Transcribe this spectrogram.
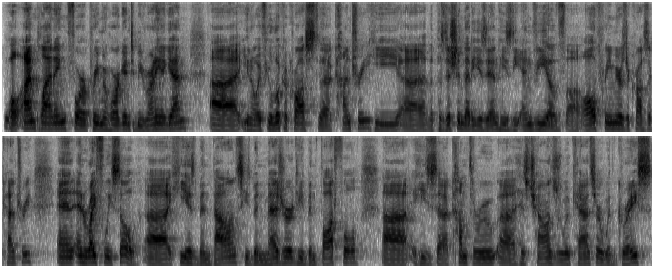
Well, I'm planning for Premier Horgan to be running again. Uh, you know, if you look across the country, he, uh, the position that he is in, he's the envy of uh, all premiers across the country, and, and rightfully so. Uh, he has been balanced, he's been measured, he's been thoughtful, uh, he's uh, come through his challenges with cancer with grace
